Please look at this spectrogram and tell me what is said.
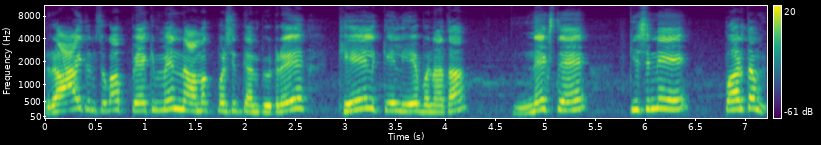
right answer होगा. पैकमैन नामक प्रसिद्ध कंप्यूटर खेल के लिए बना था। नेक्स्ट है, किसने प्रथम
